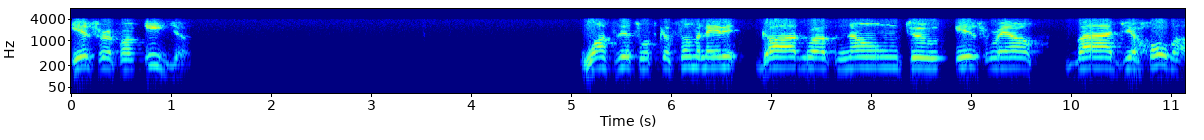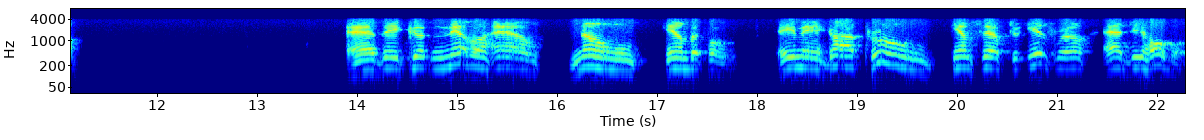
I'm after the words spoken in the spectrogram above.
Israel from Egypt. Once this was consummated, God was known to Israel by Jehovah, as they could never have known him before. Amen. God proved himself to Israel as Jehovah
